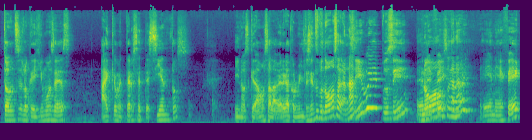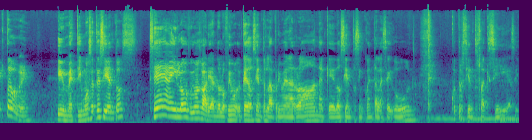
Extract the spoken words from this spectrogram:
Entonces lo que dijimos es, hay que meter 700 y nos quedamos a la verga con 1300, pues no vamos a ganar. Sí, güey, pues sí. En No vamos a ganar. En efecto, güey. Y metimos 700. Sí, ahí lo fuimos variando, lo fuimos que 200 la primera ronda, que 250 la segunda, 400 la que sigue, así.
